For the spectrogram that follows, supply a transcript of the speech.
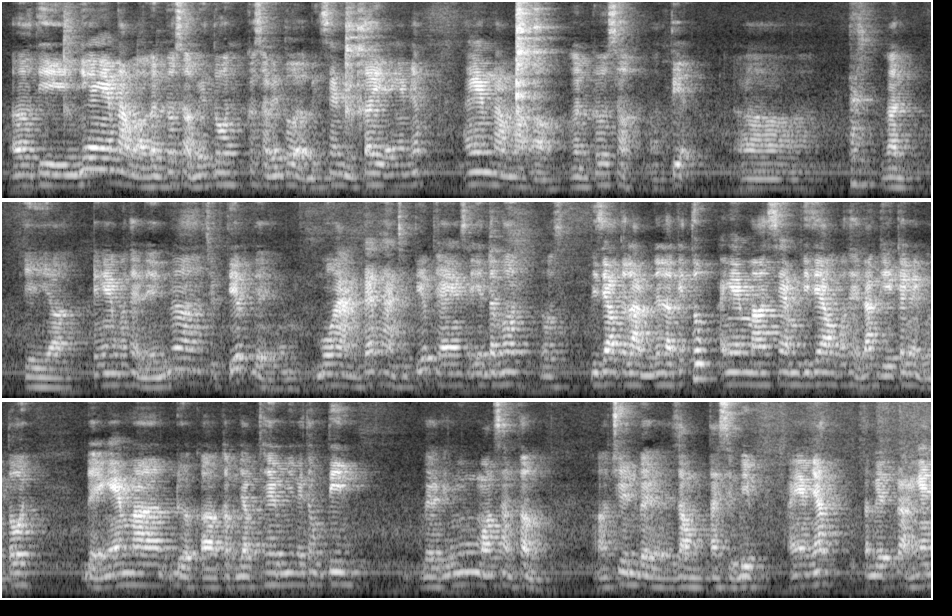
uh, thì những anh em nào ở gần cơ sở bên tôi cơ sở bên tôi ở bến xe miền tây anh em nhé anh em nào mà ở gần cơ sở ở tiện uh, gần thì uh, anh em có thể đến uh, trực tiếp để mua hàng test hàng trực tiếp thì anh em sẽ yên tâm hơn. Rồi video tôi làm đây là kết thúc. Anh em uh, xem video có thể đăng ký kênh này của tôi để anh em uh, được uh, cập nhật thêm những cái thông tin về những món sản phẩm uh, chuyên về dòng tài xỉu bịp. Anh em nhé tạm biệt tất cả anh em.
